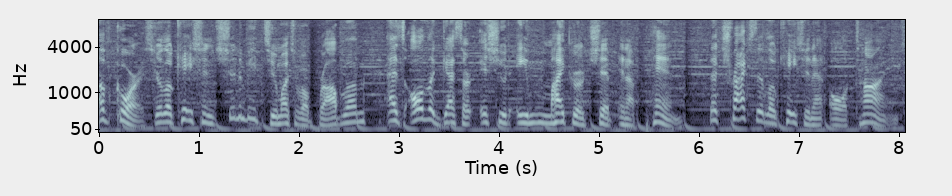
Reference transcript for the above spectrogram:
Of course, your location shouldn't be too much of a problem, as all the guests are issued a microchip in a pin that tracks their location at all times,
